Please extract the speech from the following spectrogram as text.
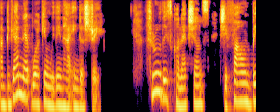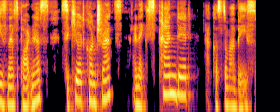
and began networking within her industry. Through these connections, she found business partners, secured contracts, and expanded her customer base.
